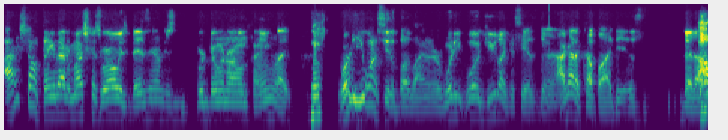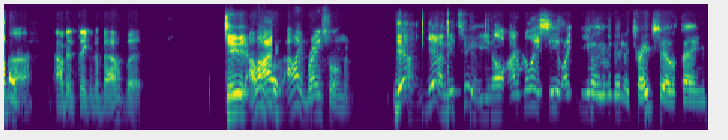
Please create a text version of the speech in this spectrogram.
I just don't think about it much because we're always busy. I'm just we're doing our own thing. Like, Mhm. where do you want to see the bloodline, or what do you, what would you like to see us doing? I got a couple ideas that I'm, Oh. uh, I've been thinking about, but Dude, I like I, like brainstorming. Yeah, yeah, me too. You know, I really see like you know even in the trade show thing,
